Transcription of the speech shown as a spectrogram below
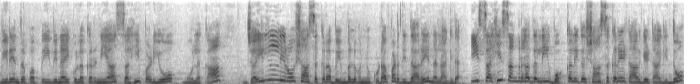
ವೀರೇಂದ್ರ ಪಪ್ಪಿ, ವಿನಯ್ ಕುಲಕರ್ಣಿಯ ಸಹಿ ಪಡೆಯೋ ಮೂಲಕ ಜೈಲಿನಲ್ಲಿರೋ ಶಾಸಕರ ಬೆಂಬಲವನ್ನು ಕೂಡ ಪಡೆದಿದ್ದಾರೆ ಎನ್ನಲಾಗಿದೆ. ಈ ಸಹಿ ಸಂಗ್ರಹದಲ್ಲಿ ಒಕ್ಕಲಿಗ ಶಾಸಕರೇ ಟಾರ್ಗೆಟ್ ಆಗಿದ್ದು,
